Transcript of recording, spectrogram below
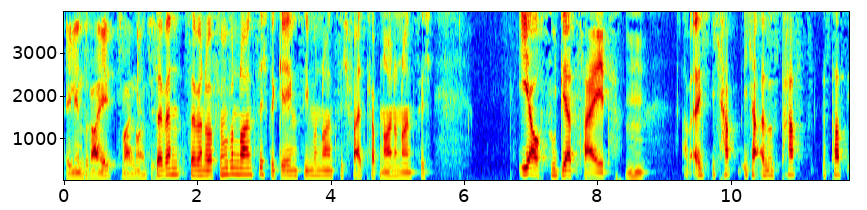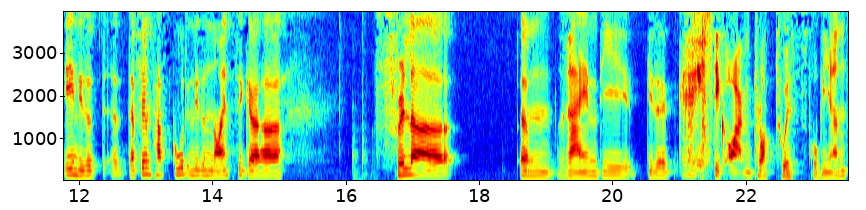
Alien 3, 92. Seven, Seven war 95, The Game 97, Fight Club 99. Eher auch zu der Zeit. Aber ich, ich hab, ich hab, also es passt, es passt eh in diese, der Film passt gut in diese 90er Thriller ähm, rein, die diese richtig orgen Plot-Twists probieren.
